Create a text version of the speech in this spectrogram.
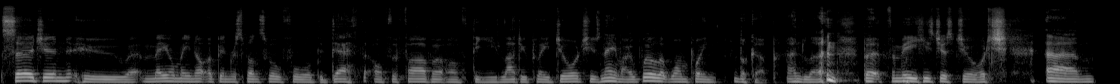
surgeon who may or may not have been responsible for the death of the father of the lad who played George, whose name I will at one point look up and learn. But for me, he's just George. Um,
